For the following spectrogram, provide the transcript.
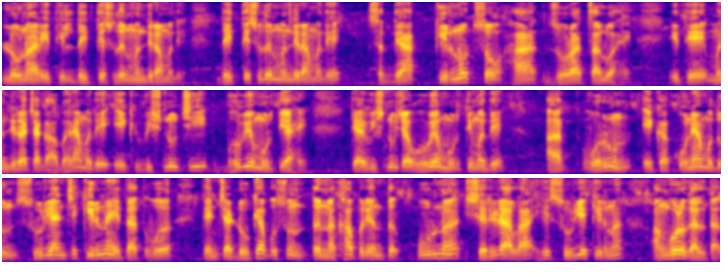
लोणार येथील दैत्यसुदन मंदिरामध्ये. दैत्यसुदन मंदिरामध्ये सध्या किरणोत्सव हा जोरात चालू आहे. इथे मंदिराच्या गाभाऱ्यामध्ये एक विष्णूची भव्य मूर्ती आहे. त्या विष्णूच्या भव्य मूर्तीमध्ये आत वरून एका कोण्यामधून सूर्यांचे किरण येतात व त्यांच्या डोक्यापासून तर नखापर्यंत पूर्ण शरीराला हे सूर्यकिरणं आंघोळ घालतात.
